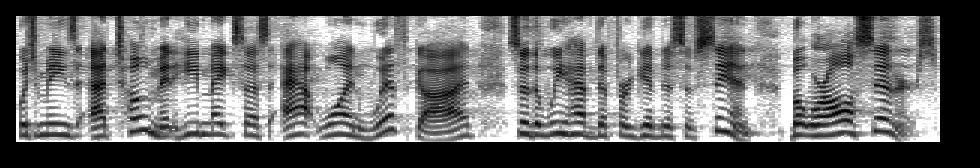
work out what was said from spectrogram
which means atonement. He makes us at one with God so that we have the forgiveness of sin. But we're all sinners.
